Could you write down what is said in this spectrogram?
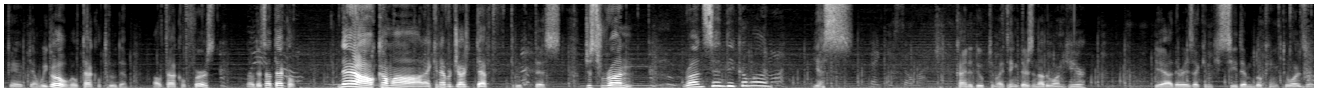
Okay, then we go. We'll tackle through them. I'll tackle first. No, that's not tackle. No, come on. I can never judge depth through this. Just run. Run, Cindy. Come on. Come on. Yes. Thank you so much. Kind of duped him. I think there's another one here. Yeah, there is. I can see them looking towards him.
